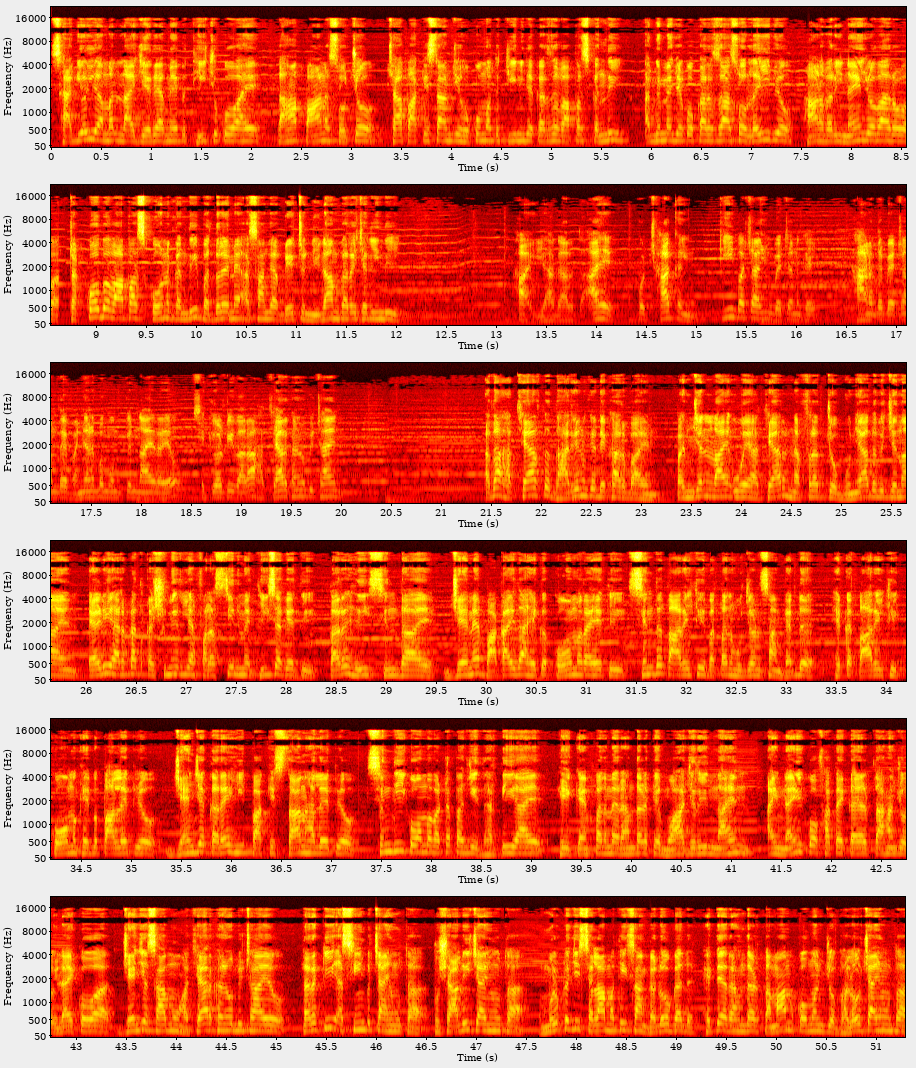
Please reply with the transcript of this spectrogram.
ساگل نائجیریا میں بھی چکی ہے حکومت چینج واپس کندی؟ قرض بھی واپس کون کری بدلے میں ها اها ڳالهه ته آهي. پوءِ ڇا ڪيون؟ ڪيئن بچايون ٻيٽن کي؟ هاڻي ته ٻيٽن تي وڃڻ به ممڪن نه آهي رهيو. سيڪيورٽي وارا هٿيار کڻي بيٺا آهن ادا ہتھیار با پنجن ہتھیار نفرت بنیاد ورکت کشمیر یا فلسطین میں جن میں باقاعدہ قوم رہے تھی، سندھ تاریخی وطن ہوجن سا گڈ ایک تاریخی قوم کے بھی پالے پی جن کے پاکستان ہلے پی سی قوم وی دھرتی ہے مہاجرین نہ جن کے ساموں ہتھیار کھو بیٹھا ترقی چاہیے تھا، خوشحالی چاہیوں تا ملک کی سلامتی گڑو گڑے رہندڑ تمام قومن کو بلو چاہیوں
